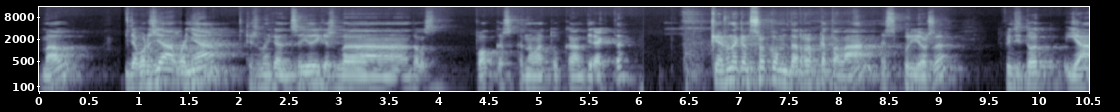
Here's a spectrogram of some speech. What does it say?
val? Llavors ja guanyar, que és l'única cançó, jo dic que és la de les poques que no va tocar en directe, que és una cançó com de rock català, és curiosa. Fins i tot hi ha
